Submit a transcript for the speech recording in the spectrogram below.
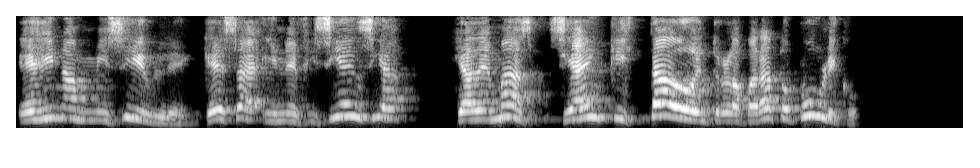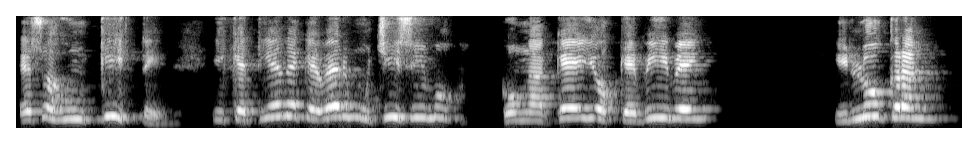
es inadmisible que esa ineficiencia, que además se ha enquistado dentro del aparato público, eso es un quiste y que tiene que ver muchísimo con aquellos que viven y lucran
